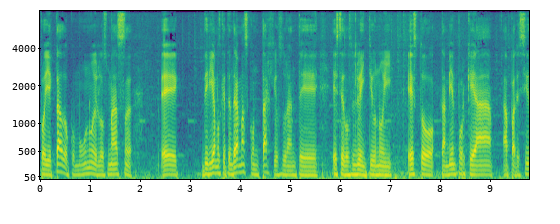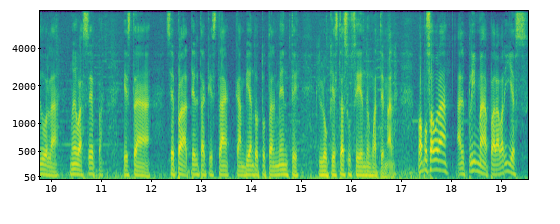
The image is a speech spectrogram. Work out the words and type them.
proyectado como uno de los más eh, diríamos que tendrá más contagios durante este 2021 y esto también porque ha aparecido la nueva cepa, esta cepa delta que está cambiando totalmente lo que está sucediendo en Guatemala. Vamos ahora al clima para varillas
